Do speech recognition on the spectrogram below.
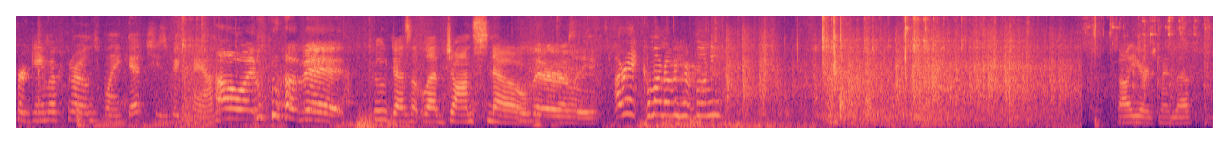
Her Game of Thrones blanket. She's a big fan. Oh, I love it. Who doesn't love Jon Snow? Literally. All right, come on over here, Booney. It's all yours, my love.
